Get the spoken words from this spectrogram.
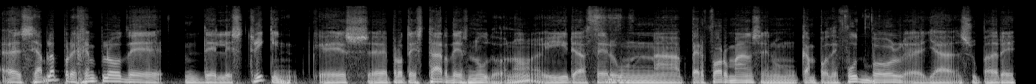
eh, se habla, por ejemplo, de, del streaking, que es eh, protestar desnudo, ¿no? Ir a hacer una performance en un campo de fútbol. eh, ya su padre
